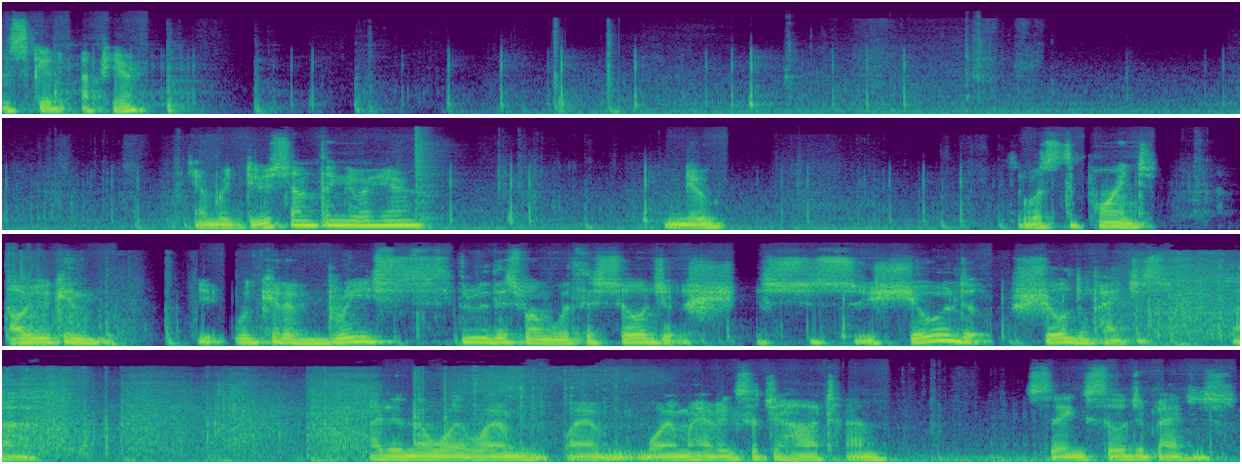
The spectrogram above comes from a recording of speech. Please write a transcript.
Let's get up here. Can we do something over here? No. So what's the point? Oh, you can. We could have breached through this one with the soldier sh- sh- shoulder shoulder patches. Ah. I don't know why, why, I'm, why, I'm, why I'm having such a hard time saying soldier patches.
